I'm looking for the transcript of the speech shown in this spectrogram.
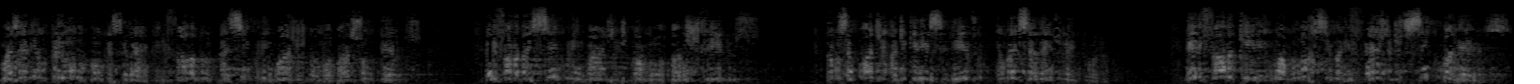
Mas ele ampliou um pouco esse leque. Ele fala do, das cinco linguagens do amor para solteiros. Ele fala das cinco linguagens do amor para os filhos. Então você pode adquirir esse livro, é uma excelente leitura. Ele fala que o amor se manifesta de cinco maneiras.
